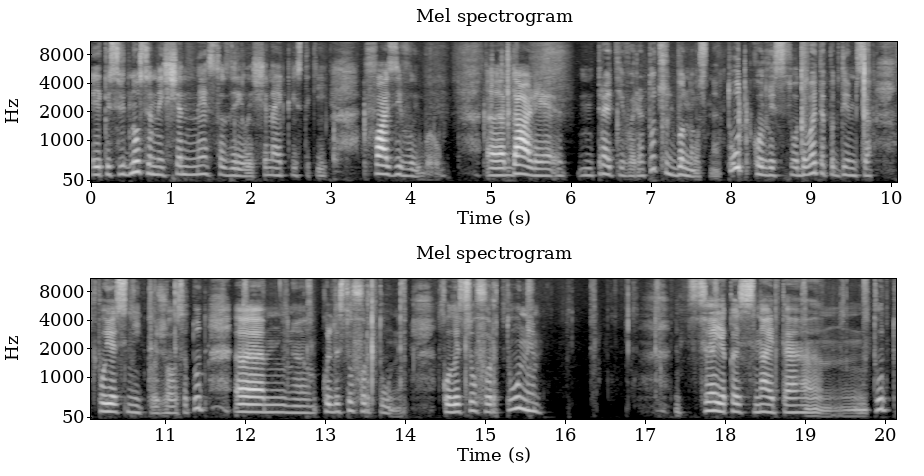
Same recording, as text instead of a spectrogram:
якісь відносини ще не созріли, ще на якійсь такій фазі вибору. Е, Далі, третій варіант. Тут судьбоносне. Тут колесо. Давайте подивимося, поясніть, пожалуйста. Тут е, колесо фортуни. Колесо фортуни. Це якась, знаєте, тут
